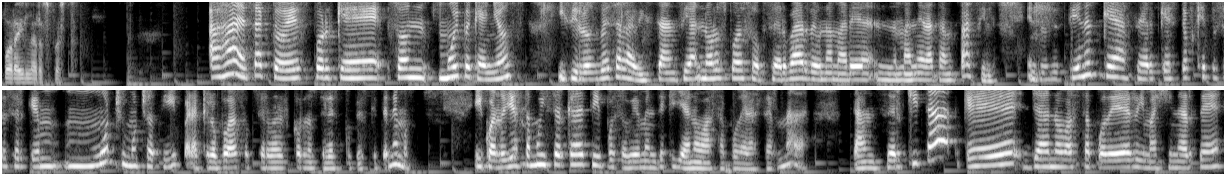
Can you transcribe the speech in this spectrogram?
por ahí la respuesta. Ajá, exacto, es porque son muy pequeños y si los ves a la distancia no los puedes observar de una manera tan fácil. Entonces tienes que hacer que este objeto se acerque mucho, mucho a ti para que lo puedas observar con los telescopios que tenemos. Y cuando ya está muy cerca de ti, pues obviamente que ya no vas a poder hacer nada. Tan cerquita que ya no vas a poder imaginarte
